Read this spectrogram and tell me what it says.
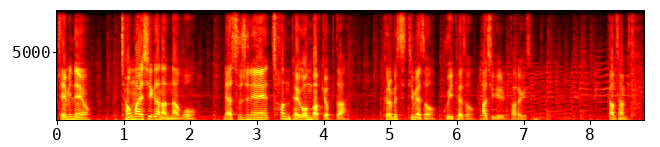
재밌네요. 정말 시간 안 나고 내가 수준에 1100원밖에 없다. 그러면 스팀에서 구입해서 하시길 바라겠습니다. 감사합니다.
